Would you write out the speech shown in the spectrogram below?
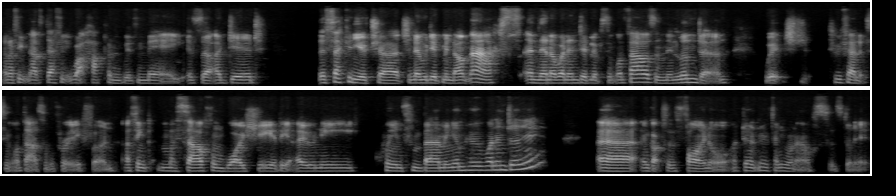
and i think that's definitely what happened with me is that i did the second year of church, and then we did Midnight Mass, and then I went and did Lip Sync 1000 in London, which, to be fair, Lip Sync 1000 was really fun. I think myself and Waishi are the only queens from Birmingham who went and done it uh, and got to the final. I don't know if anyone else has done it,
